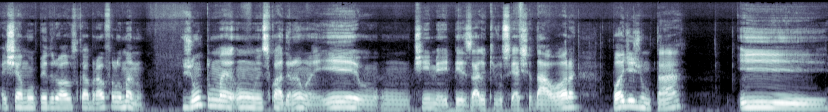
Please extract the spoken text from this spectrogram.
Aí chamou o Pedro Alves Cabral e falou, mano, junta um esquadrão aí, um, um time aí pesado que você acha da hora. Pode juntar e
